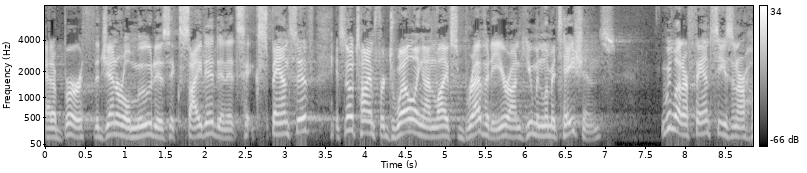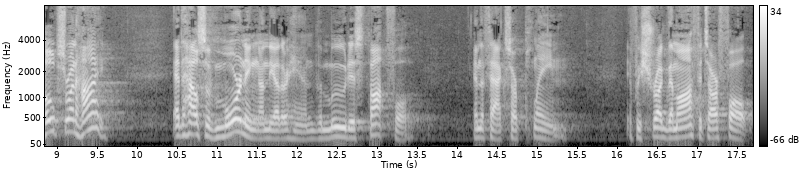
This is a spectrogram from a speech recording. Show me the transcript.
At a birth, the general mood is excited and it's expansive. It's no time for dwelling on life's brevity or on human limitations. We let our fancies and our hopes run high. At the house of mourning, on the other hand, the mood is thoughtful and the facts are plain. If we shrug them off, it's our fault.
